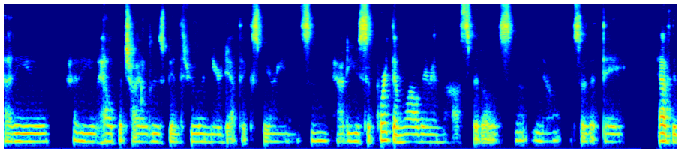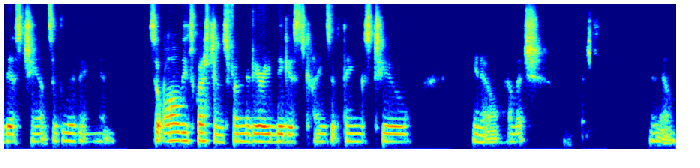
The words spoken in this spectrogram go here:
how do you how do you help a child who's been through a near death experience? And how do you support them while they're in the hospitals? You know, so that they have the best chance of living. And so all these questions from the very biggest kinds of things to, you know, how much, you know,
